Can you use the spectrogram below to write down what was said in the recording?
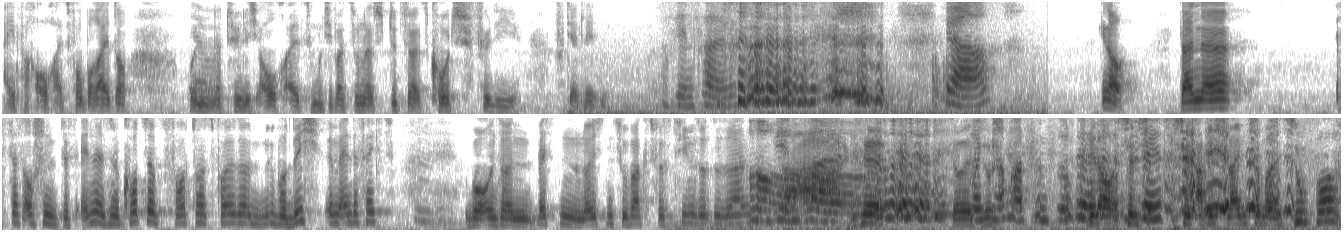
einfach auch als Vorbereiter und natürlich auch als Motivation, als Stütze, als Coach für die, für die Athleten. Auf jeden Fall. Ja. Genau. Dann äh, ist das auch schon das Ende. Das ist eine kurze Podcast-Folge über dich im Endeffekt. Über unseren besten, neuesten Zuwachs fürs Team sozusagen. Auf jeden Fall. So, Bräuchten so, noch mal fünf so. genau, schön, schön, schön abgeschleimt schon mal super.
